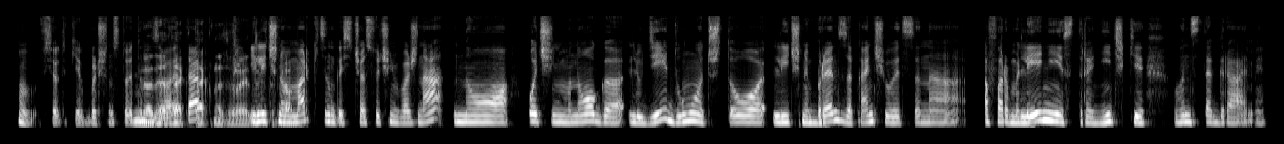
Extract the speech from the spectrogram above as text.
ну, все-таки большинство это ну, называет да, так, так, так называют, и да, личного маркетинга сейчас очень важна, но очень много людей думают, что личный бренд заканчивается на оформлении странички в Инстаграме.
